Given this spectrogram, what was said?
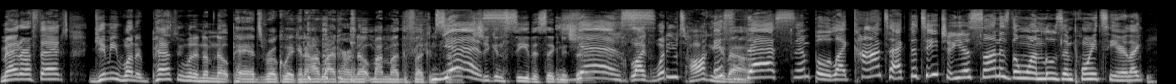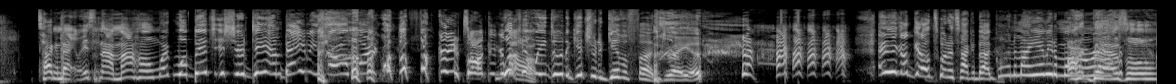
Matter of fact, give me one. of- Pass me one of them notepads real quick, and I'll write her a note. My motherfucking self. Yes. She can see the signature. Yes. Like, what are you talking It's about? It's that simple. Like, contact the teacher. Your son is the one losing points here. Like, talking about it's not my homework. Well, bitch, it's your damn baby's homework. what the fuck are you talking about? what can we do to get you to give a fuck, Drea? and then go get on Twitter talking about going to Miami tomorrow. Art Basel,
